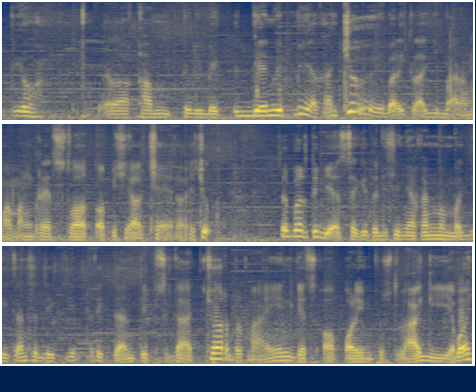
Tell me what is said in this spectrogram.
up yo Welcome to be back again with me akan cuy. Balik lagi bareng Mamang Bread Slot official channel ya cuy. Seperti biasa kita di sini akan membagikan sedikit trik dan tips gacor bermain Gates of Olympus lagi ya boy.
